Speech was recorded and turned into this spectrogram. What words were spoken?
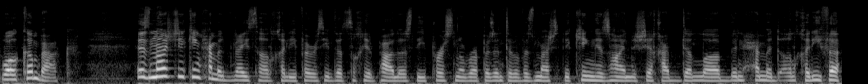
Welcome back. His Majesty King Hamad bin Isa Al Khalifa received at Sakhir Palace the personal representative of His Majesty the King, His Highness Sheikh Abdullah bin Hamad Al Khalifa,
